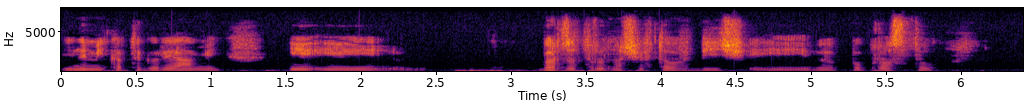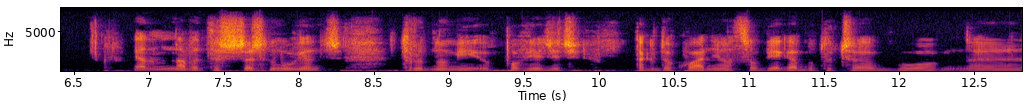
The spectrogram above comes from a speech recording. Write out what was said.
Innymi kategoriami i, i bardzo trudno się w to wbić i po prostu ja nawet szczerze mówiąc, trudno mi powiedzieć tak dokładnie o co biega, bo tu trzeba było e,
